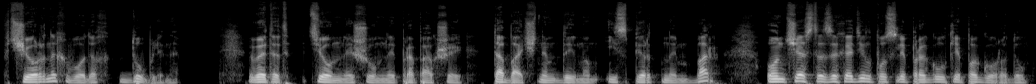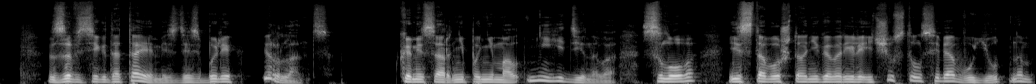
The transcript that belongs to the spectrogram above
в черных водах Дублина. В этот темный, шумный, пропахший табачным дымом и спиртным бар он часто заходил после прогулки по городу. Завсегдатаями здесь были ирландцы. Комиссар не понимал ни единого слова из того, что они говорили, и чувствовал себя в уютном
